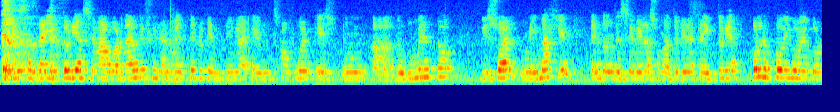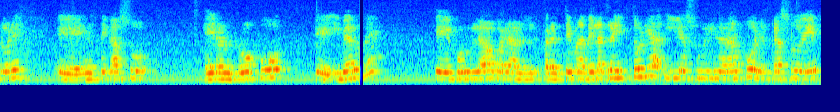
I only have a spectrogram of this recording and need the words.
esa trayectoria se va guardando y finalmente lo que entrega el software es un ah, documento visual, una imagen, en donde se ve la sumatoria de la trayectoria con los códigos de colores, eh, en este caso eran rojo eh, y verde, eh, por un lado para el, para el tema de la trayectoria y azul y naranjo en el caso de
